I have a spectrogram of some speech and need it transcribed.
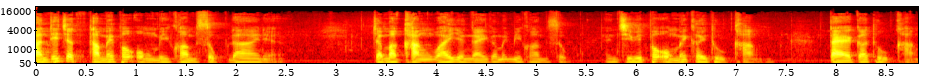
ารที่จะทำให้พระองค์มีความสุขได้เนี่ยจะมาขังไว้ยังไงก็ไม่มีความสุขชีวิตพระองค์ไม่เคยถูกขัง แต่ก็ถูกขัง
